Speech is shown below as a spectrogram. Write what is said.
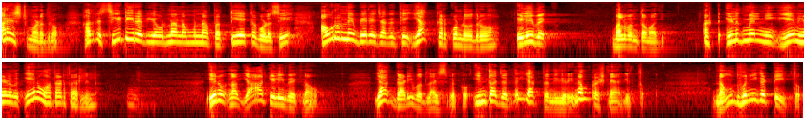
ಅರೆಸ್ಟ್ ಮಾಡಿದ್ರು. ಆದರೆ ಸಿ ಟಿ ರವಿ ಅವ್ರನ್ನ ನಮ್ಮನ್ನ ಪ್ರತ್ಯೇಕಗೊಳಿಸಿ ಅವರನ್ನೇ ಬೇರೆ ಜಾಗಕ್ಕೆ ಯಾಕೆ ಕರ್ಕೊಂಡೋದ್ರು ಇಳಿಬೇಕು ಬಲವಂತವಾಗಿ. ಅಷ್ಟು ಇಳಿದ ಮೇಲೆ ನೀ ಏನು ಹೇಳಬೇಕು ಏನು ಮಾತಾಡ್ತಾ ಇರಲಿಲ್ಲ. ಏನು ನಾವು ಯಾಕೆ ಇಳಿಬೇಕು ನಾವು? ಯಾಕೆ ಗಾಡಿ ಬದಲಾಯಿಸಬೇಕು? ಇಂಥ ಜಾಗದಲ್ಲಿ ಯಾಕೆ ತಂದಿದ್ದೀರಿ? ನಮ್ಮ ಪ್ರಶ್ನೆ ಆಗಿತ್ತು. ನಮ್ಮ ಧ್ವನಿ ಗಟ್ಟಿ ಇತ್ತು.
